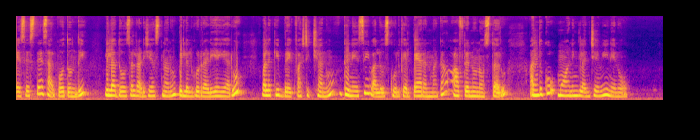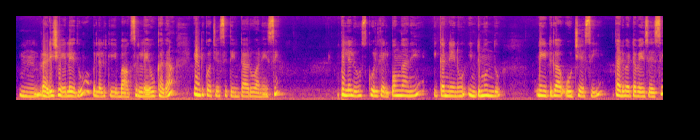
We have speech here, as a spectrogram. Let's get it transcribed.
వేసేస్తే సరిపోతుంది. ఇలా దోశలు రెడీ చేస్తున్నాను. పిల్లలు కూడా రెడీ అయ్యారు. వాళ్ళకి బ్రేక్ఫాస్ట్ ఇచ్చాను. తినేసి వాళ్ళు స్కూల్కి వెళ్ళిపోయారనమాట ఆఫ్టర్నూన్ వస్తారు. అందుకు మార్నింగ్ లంచ్ ఏమి నేను రెడీ చేయలేదు. పిల్లలకి బాక్సులు లేవు కదా. ఇంటికి వచ్చేసి తింటారు అనేసి. పిల్లలు స్కూల్కి వెళ్ళిపోగానే ఇక్కడ నేను ఇంటి ముందు నీట్గా ఊడ్చేసి తడిబట్ట వేసేసి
